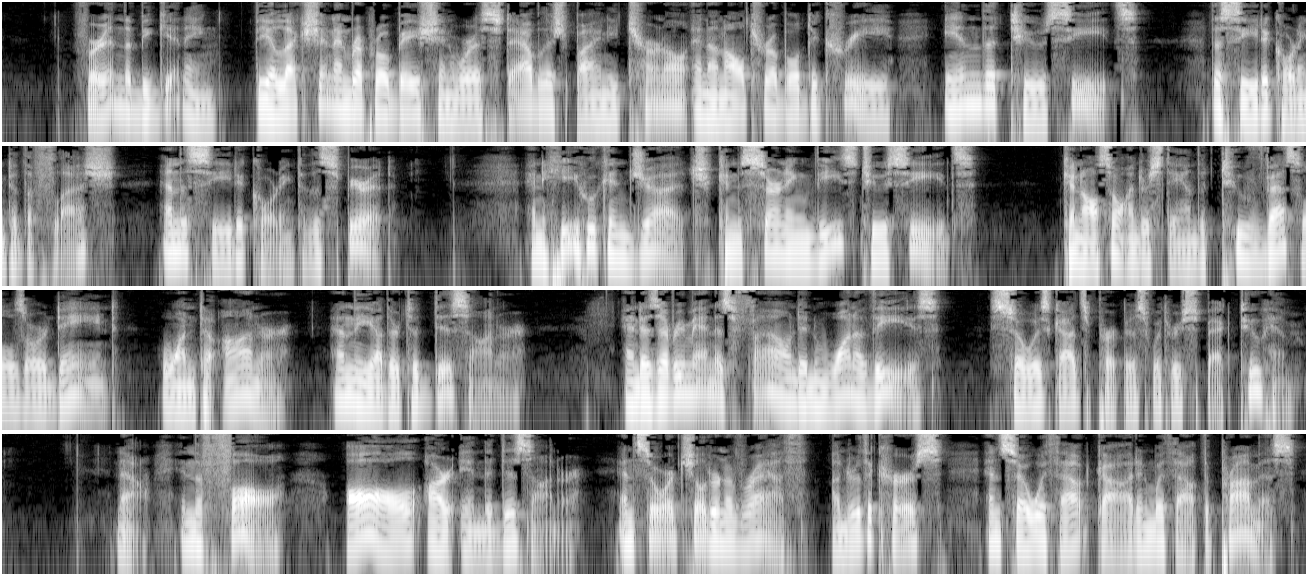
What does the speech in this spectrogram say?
For in the beginning The election and reprobation were established by an eternal and unalterable decree in the two seeds, the seed according to the flesh and the seed according to the spirit. And he who can judge concerning these two seeds can also understand the two vessels ordained, one to honor and the other to dishonor. And as every man is found in one of these, so is God's purpose with respect to him. Now, in the fall, all are in the dishonor, and so are children of wrath, under the curse, and so without God and without the promise.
